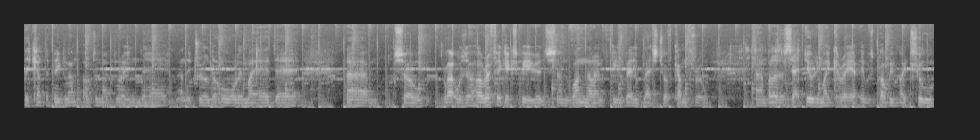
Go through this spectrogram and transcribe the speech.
they cut the big lump out of my brain there and they drilled a hole in my head there. Um, so that was a horrific experience and one that I feel very blessed to have come through. Um, but as I said, during my career, it was probably my two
